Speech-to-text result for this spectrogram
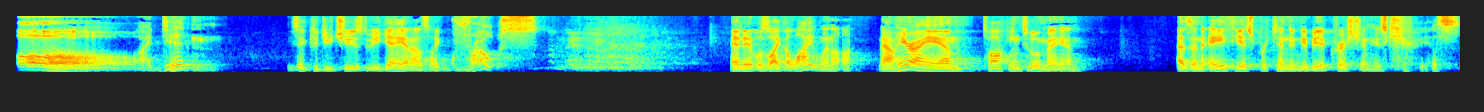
Oh, I didn't. He said, Could you choose to be gay? And I was like, Gross. and it was like a light went on. Now, here I am talking to a man as an atheist pretending to be a Christian who's curious.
